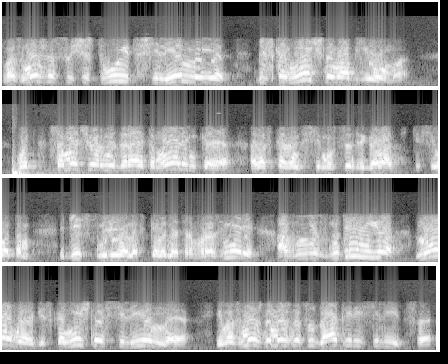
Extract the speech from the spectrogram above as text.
возможно, существует вселенная бесконечного объема. Вот сама черная дыра это маленькая, она, скажем, всему в центре галактики всего там 10 миллионов километров в размере, а внутри нее новая бесконечная вселенная. И, возможно, можно туда переселиться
